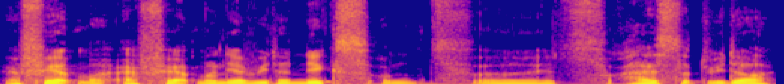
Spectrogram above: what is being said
erfährt man, erfährt man ja wieder nichts und äh, jetzt heißt es wieder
